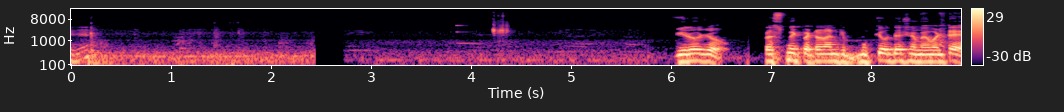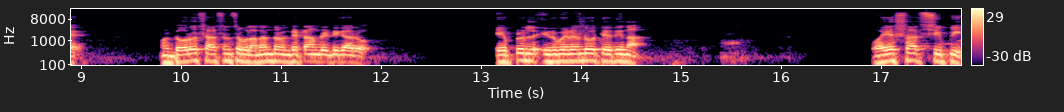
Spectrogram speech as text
ఇది ఈరోజు ప్రెస్ మీట్ పెట్టడానికి ముఖ్య ఉద్దేశం ఏమంటే మన గౌరవ శాసనసభలు అనంత వెంకటరామరెడ్డి గారు ఏప్రిల్ ఇరవై రెండవ తేదీన వైఎస్ఆర్సిపి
